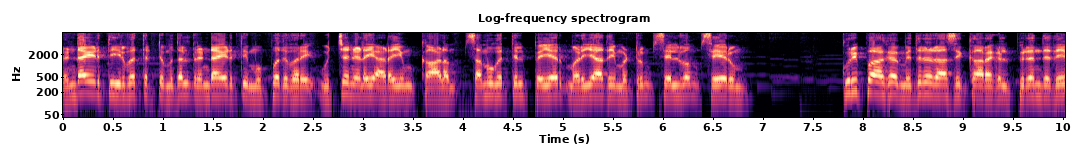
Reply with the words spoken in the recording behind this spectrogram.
ரெண்டாயிரத்தி இருபத்தெட்டு முதல் ரெண்டாயிரத்தி முப்பது வரை உச்சநிலை அடையும் காலம் சமூகத்தில் பெயர் மரியாதை மற்றும் செல்வம் சேரும். குறிப்பாக மிதுன ராசிக்காரர்கள் பிறந்ததே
